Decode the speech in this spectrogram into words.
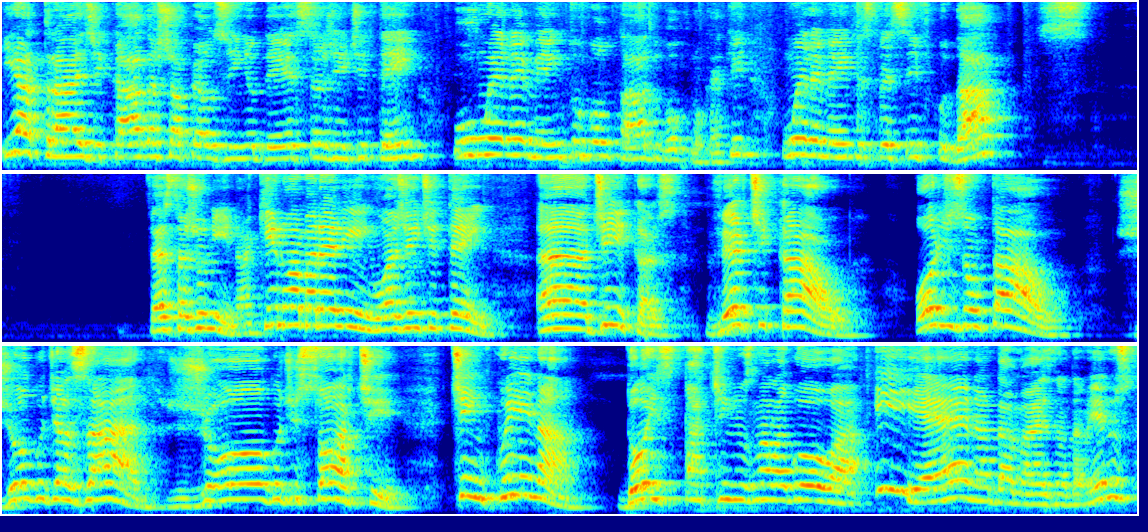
E atrás de cada chapéuzinho desse a gente tem um elemento voltado, vou colocar aqui, um elemento específico da festa junina. Aqui no amarelinho a gente tem uh, dicas vertical, horizontal, jogo de azar, jogo de sorte, tinquina, dois patinhos na lagoa e é nada mais nada menos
